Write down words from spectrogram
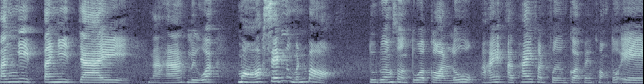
ตังหงิดตังหงิดใจนะคะหรือว่าหมอเซนหนูมันบอก ดูดวงส่วนตัวก่อนลูกให้อาให้คอนเฟิร์มก่อนเป็นของตัวเอง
